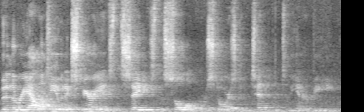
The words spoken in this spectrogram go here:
but in the reality of an experience that saves the soul and restores contentment to the inner being.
